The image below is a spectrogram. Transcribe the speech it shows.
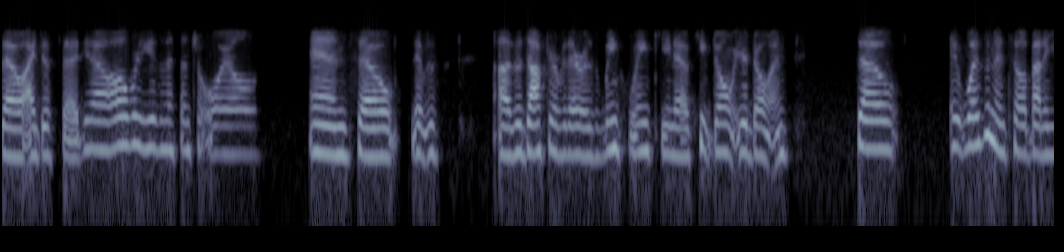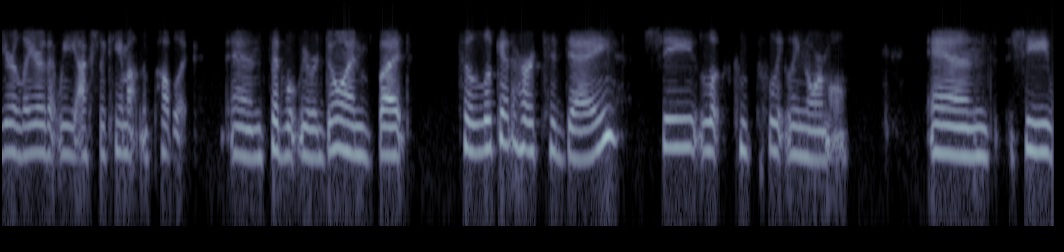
so I just said, "You know, oh, we're using essential oils." And so it was uh, the doctor over there was wink, wink, you know, keep doing what you're doing. So it wasn't until about a year later that we actually came out in the public and said what we were doing. But to look at her today, she looks completely normal. And she,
